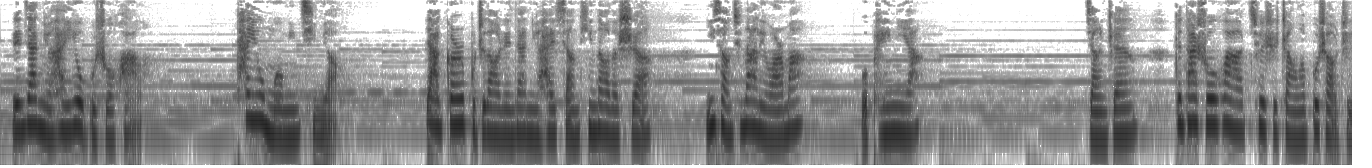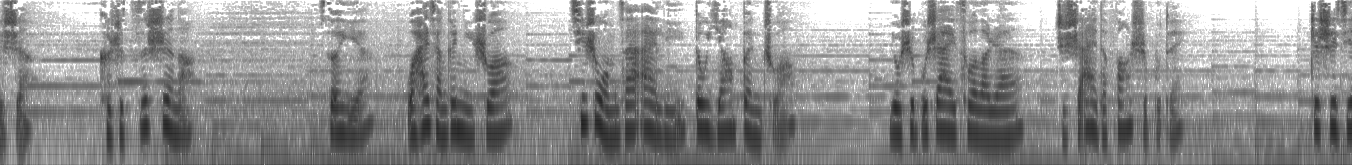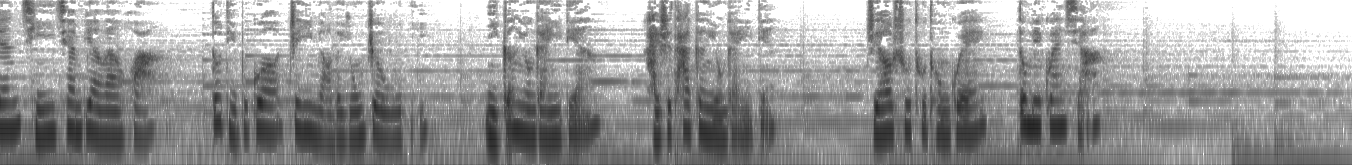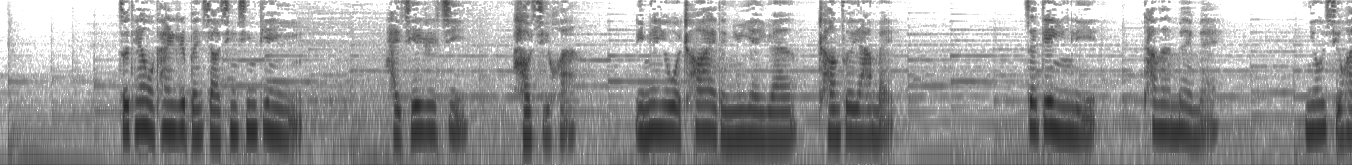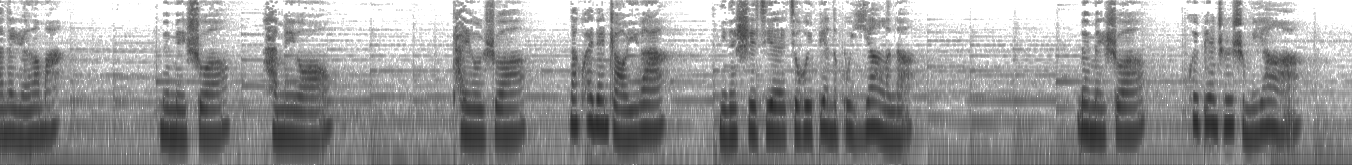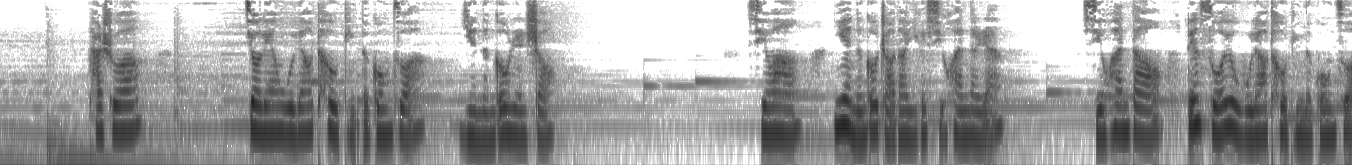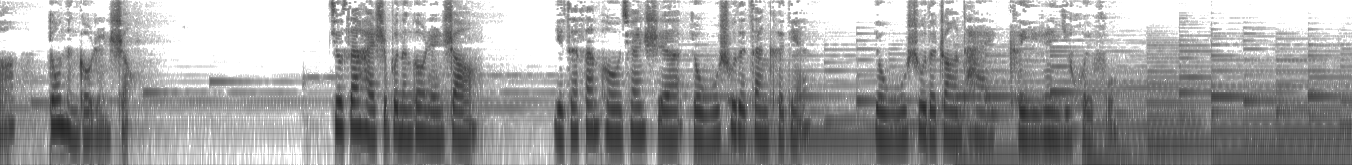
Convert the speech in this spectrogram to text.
人家女孩又不说话了，他又莫名其妙，压根儿不知道人家女孩想听到的是：“你想去那里玩吗？我陪你呀。”讲真，跟他说话确实长了不少知识，可是姿势呢？所以我还想跟你说，其实我们在爱里都一样笨拙，有时不是爱错了人，只是爱的方式不对。这世间情意千变万化，都抵不过这一秒的勇者无敌。你更勇敢一点，还是他更勇敢一点？只要殊途同归，都没关系啊。昨天我看日本小清新电影《海街日记》，好喜欢，里面有我超爱的女演员长泽雅美。在电影里，他问妹妹：“你有喜欢的人了吗？”妹妹说：“还没有哦。”他又说：“那快点找一个啊！”你的世界就会变得不一样了呢。妹妹说：“会变成什么样啊？”他说：“就连无聊透顶的工作也能够忍受。”希望你也能够找到一个喜欢的人，喜欢到连所有无聊透顶的工作都能够忍受。就算还是不能够忍受，也在翻朋友圈时有无数的赞可点。有无数的状态可以任意回复，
